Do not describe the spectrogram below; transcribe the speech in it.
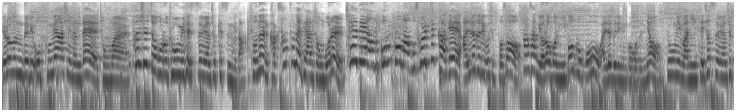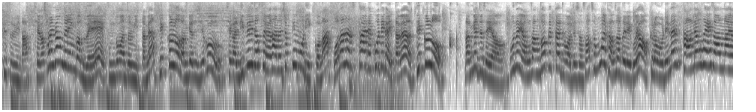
여러분들이 옷 구매하시는데 정말 현실적으로 도움이 됐으면 좋겠습니다. 저는 각 상품에 대한 정보를 최대한 꼼꼼하고 솔직하게 알려드리고 싶어서 항상 여러 번 입어보고 알려드리는 거거든요. 도움이 많이 되셨으면 좋겠습니다. 제가 설명드린 건 외에 궁금한 점이 있다면 댓글로 남겨주시고 제가 리뷰해줬으면 하는 쇼핑몰이 있거나 원하는 스타일의 코디가 있다면 댓글로 남겨주세요. 오늘 영상도 끝까지 봐주셔서 정말 감사드리고요. 그럼 우리는 다음 영상에서 만나요.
